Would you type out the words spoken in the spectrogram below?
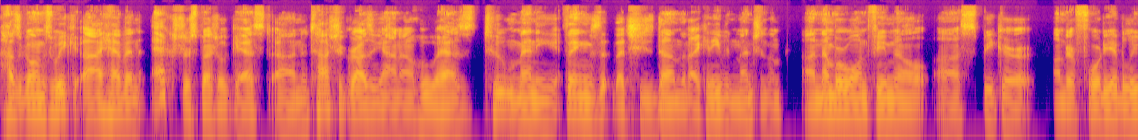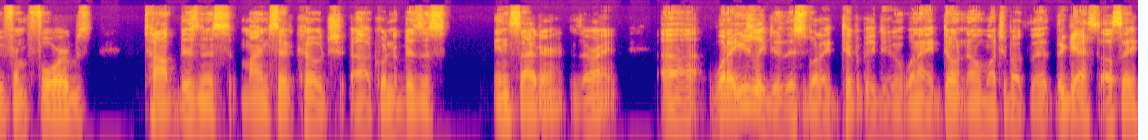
How's it going this week? I have an extra special guest, uh, Natasha Graziano, who has too many things that, that she's done that I can even mention them. Uh, number one female uh, speaker under 40, I believe, from Forbes, top business mindset coach, uh, according to Business Insider. Is that right? Uh, what I usually do, this is what I typically do when I don't know much about the, the guest. I'll say,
